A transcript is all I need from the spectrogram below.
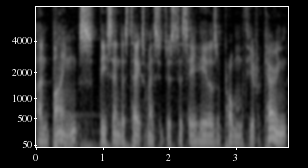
and banks. They send us text messages to say, "Hey, there's a problem with your account."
